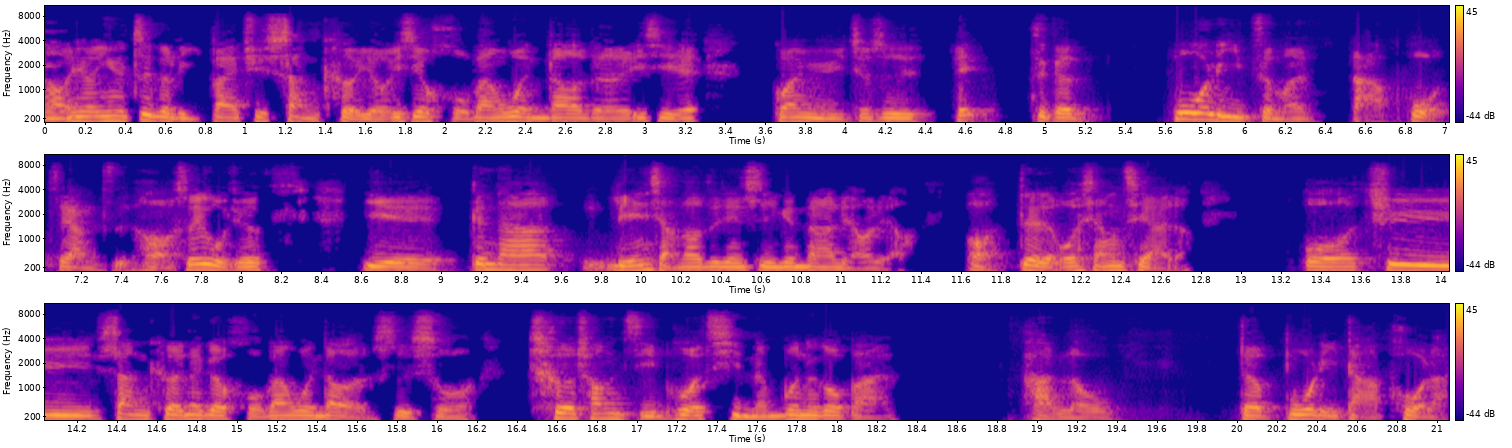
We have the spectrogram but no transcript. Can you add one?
啊，因为、嗯、因为这个礼拜去上课，有一些伙伴问到的一些关于就是，哎，这个玻璃怎么打破这样子哈，所以我觉得也跟大家联想到这件事情，跟大家聊聊。哦，对了，我想起来了。我去上课，那个伙伴问到的是说，车窗击破器能不能够把大楼的玻璃打破啦？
